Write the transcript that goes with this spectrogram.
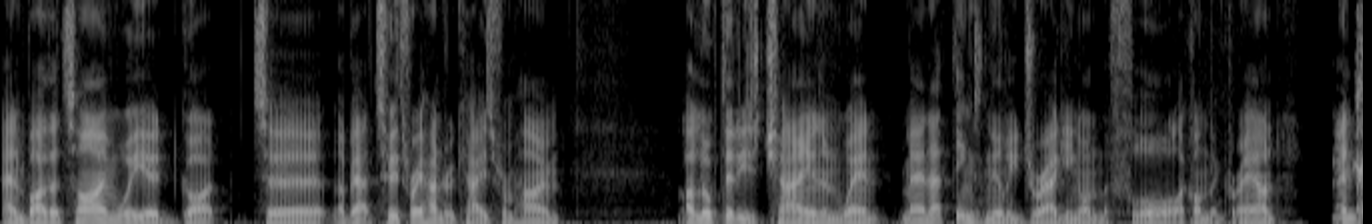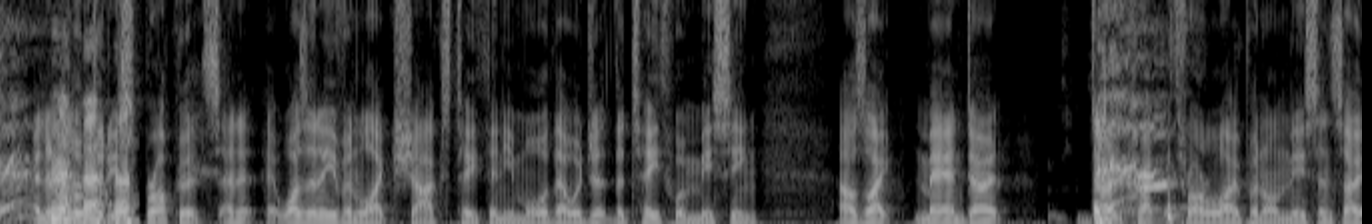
and by the time we had got to about two three hundred k's from home, I looked at his chain and went, "Man, that thing's nearly dragging on the floor, like on the ground." And and then I looked at his sprockets, and it, it wasn't even like shark's teeth anymore. They were just the teeth were missing. I was like, "Man, don't don't crack the throttle open on this." And so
